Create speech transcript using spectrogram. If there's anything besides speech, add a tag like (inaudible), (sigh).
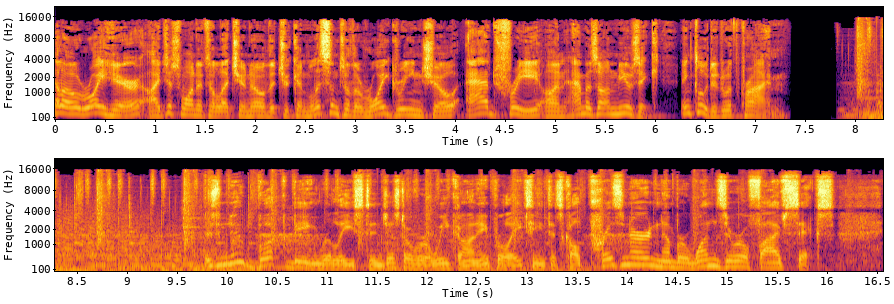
Hello, Roy here. I just wanted to let you know that you can listen to The Roy Green Show ad free on Amazon Music, included with Prime. There's a new book being released in just over a week on April 18th. It's called Prisoner Number 1056.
